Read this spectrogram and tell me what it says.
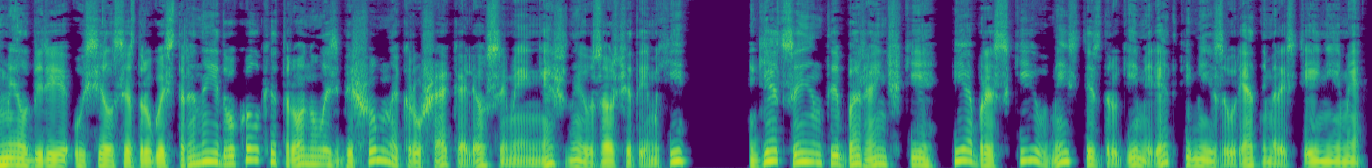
Мелбери уселся с другой стороны, и двуколка тронулась бесшумно, круша колесами нежные узорчатые мхи, гиацинты, баранчики и образки вместе с другими редкими и заурядными растениями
